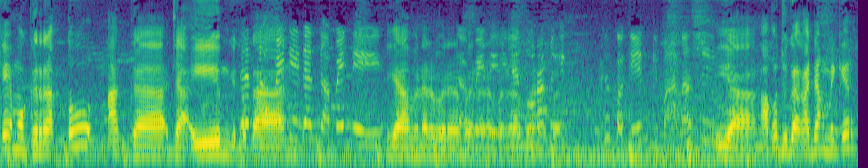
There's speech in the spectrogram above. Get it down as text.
kayak mau gerak tuh agak jaim gitu dan kan. pede dan nggak pede. Iya pede. bener lihat bener, orang bener. "Ih, kok gini gimana sih Iya, aku juga kadang mikir,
